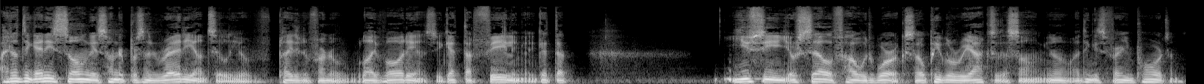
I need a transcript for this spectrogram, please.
I don't think any song is 100% ready until you've played it in front of live audience. You get that feeling, you get that. You see yourself how it works, how people react to the song, you know, I think it's very important.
